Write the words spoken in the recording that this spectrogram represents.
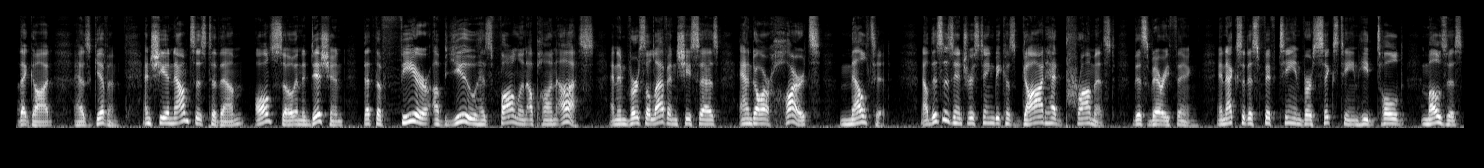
that God has given. And she announces to them also, in addition, that the fear of you has fallen upon us. And in verse 11, she says, and our hearts melted. Now, this is interesting because God had promised this very thing. In Exodus 15, verse 16, he told Moses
